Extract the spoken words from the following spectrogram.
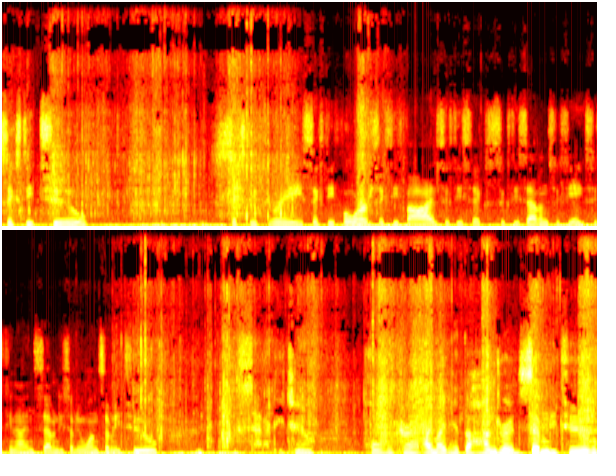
62, 63, 64, 65, 66, 67, 68, 69, 70, 71, 72, 72. Holy crap, I might hit the 100, 72.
